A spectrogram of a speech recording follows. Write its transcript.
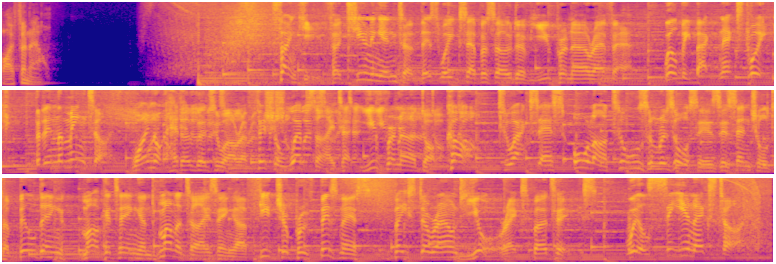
Bye for now. Thank you for tuning in to this week's episode of Youpreneur FM. We'll be back next week, but in the meantime, why not head over to our official website at youpreneur.com to access all our tools and resources essential to building, marketing, and monetizing a future proof business based around your expertise. We'll see you next time.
